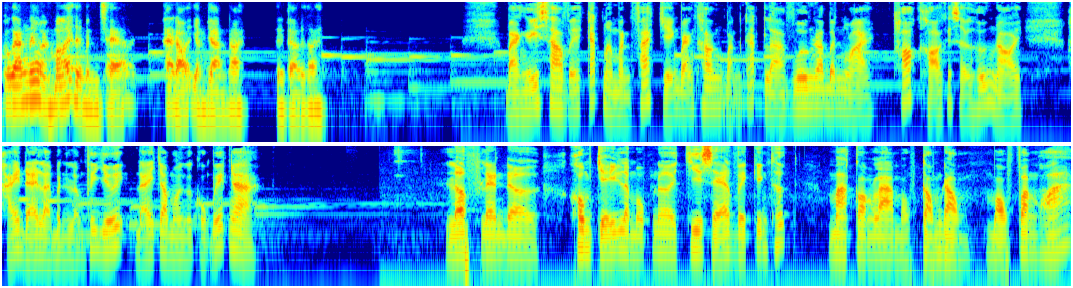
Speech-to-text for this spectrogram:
cố gắng nếu mình mới thì mình sẽ thay đổi dần dần thôi từ từ thôi. Bạn nghĩ sao về cách mà mình phát triển bản thân bằng cách là vươn ra bên ngoài thoát khỏi cái sự hướng nội? Hãy để lại bình luận phía dưới để cho mọi người cùng biết nha. Lovelander không chỉ là một nơi chia sẻ về kiến thức mà còn là một cộng đồng một văn hóa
